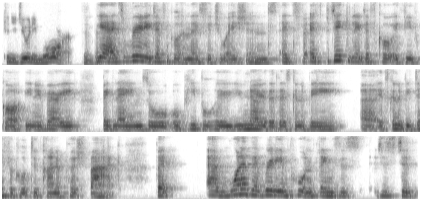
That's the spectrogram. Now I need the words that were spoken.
can you do any more than that? Yeah it's really difficult in those situations. It's it's particularly difficult if you've got you know very big names or or people who you know that there's going to be uh, it's going to be difficult to kind of push back. But um, one of the really important things is just to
